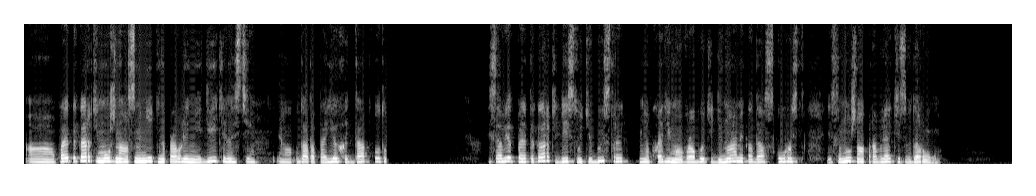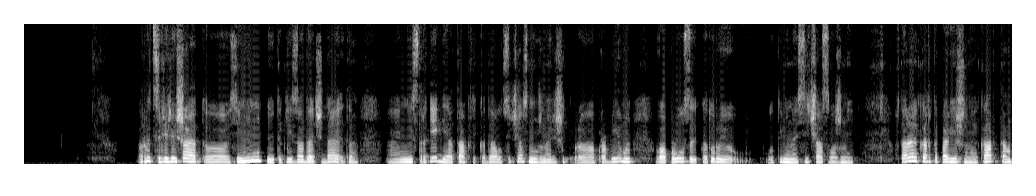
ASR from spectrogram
А, по этой карте можно сменить направление деятельности, куда-то поехать, да, кто-то и совет по этой карте – действуйте быстро, необходима в работе динамика, да, скорость. Если нужно, отправляйтесь в дорогу. Рыцари решают э, 7-минутные такие задачи, да, это э, не стратегия, а тактика, да, вот сейчас нужно решить проблемы, вопросы, которые вот именно сейчас важны. Вторая карта повешенная, карта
